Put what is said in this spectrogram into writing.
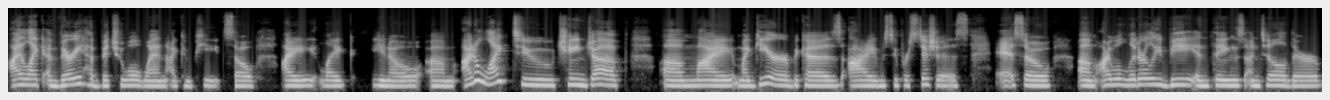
I like am very habitual when i compete so i like you know um, i don't like to change up um, my my gear because I'm superstitious. And so um, I will literally be in things until they're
